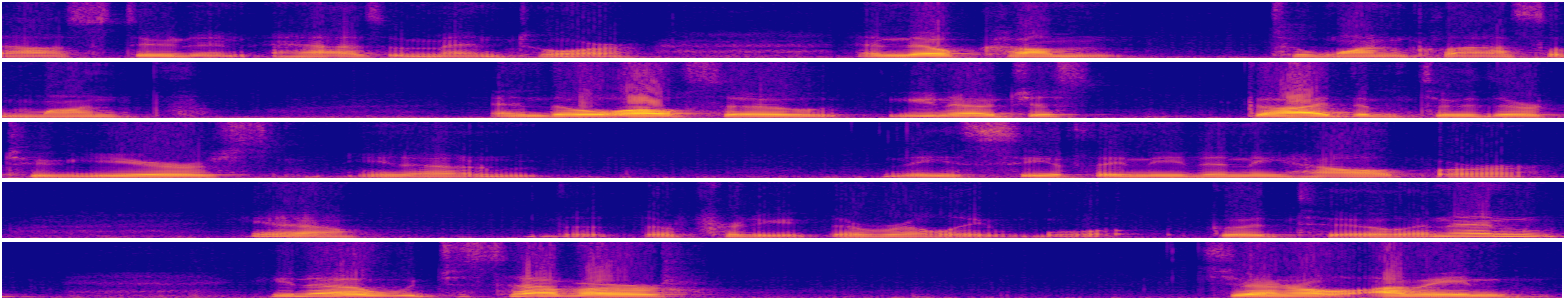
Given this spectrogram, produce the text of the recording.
uh, student has a mentor, and they'll come to one class a month, and they'll also, you know, just guide them through their two years, you know, and see if they need any help or, you know, they're pretty, they're really good too. And then, you know, we just have our general, I mean,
